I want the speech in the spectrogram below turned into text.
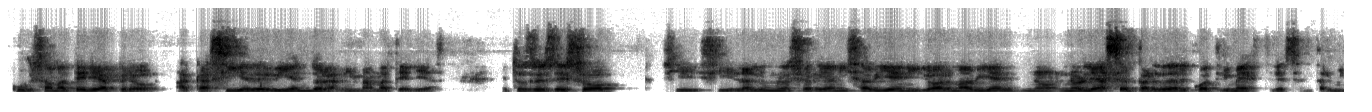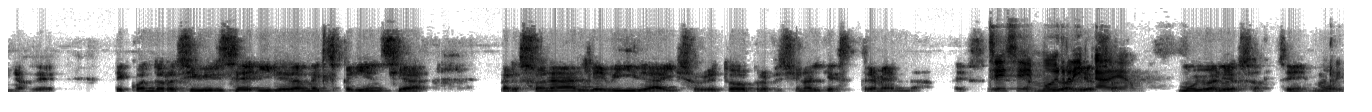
cursa materia, pero acá sigue debiendo las mismas materias. Entonces eso, si, el alumno se organiza bien y lo arma bien, no, no le hace perder cuatrimestres en términos de, de cuándo recibirse y le da una experiencia personal, de vida y sobre todo profesional que es tremenda. sí, sí, muy, valiosa. Muy valiosa, sí, muy.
